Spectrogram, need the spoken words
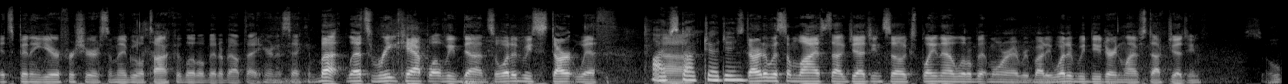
it's been a year for sure. So maybe we'll talk a little bit about that here in a second. But let's recap what we've done. So what did we start with? Livestock Uh, judging. Started with some livestock judging. So explain that a little bit more, everybody. What did we do during livestock judging? so,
